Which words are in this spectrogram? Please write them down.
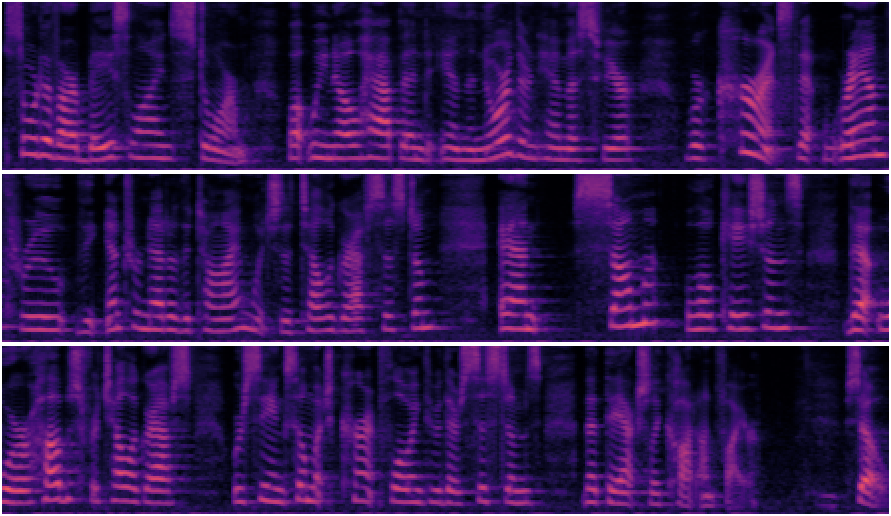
sort of our baseline storm. What we know happened in the northern hemisphere were currents that ran through the internet of the time, which is a telegraph system, and some locations that were hubs for telegraphs were seeing so much current flowing through their systems that they actually caught on fire. So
